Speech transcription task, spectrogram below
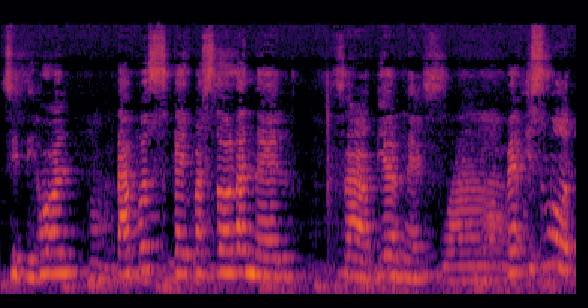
City Hall. Tapos kay Pastora Nel sa Biyernes. Wow. Pero smooth.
